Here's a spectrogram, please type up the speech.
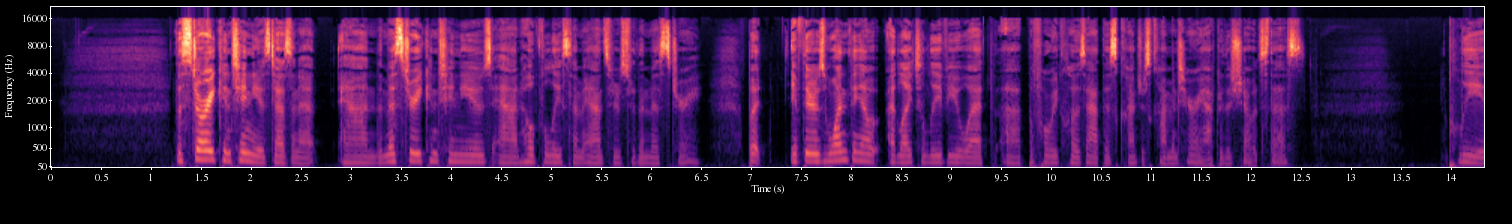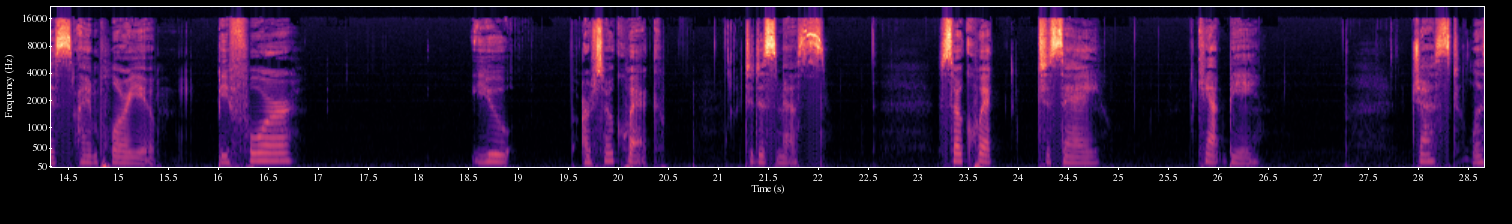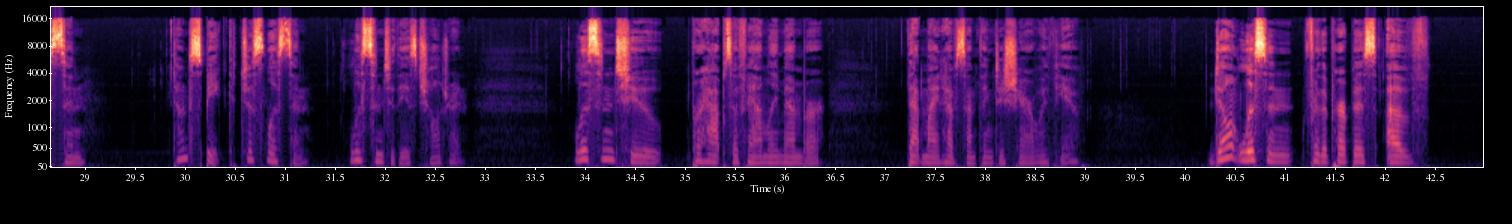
The story continues, doesn't it? And the mystery continues and hopefully some answers to the mystery. But if there's one thing I, would like to leave you with uh, before we close out this conscious commentary after the show, it's this. Please, I implore you, before you are so quick to dismiss, so quick to say, can't be, just listen. Don't speak, just listen. Listen to these children. Listen to perhaps a family member that might have something to share with you. Don't listen for the purpose of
